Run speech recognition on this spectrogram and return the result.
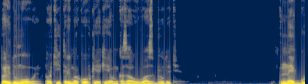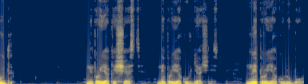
передумови про ті три морковки, які я вам казав, у вас будуть не good, не про яке щастя, не про яку вдячність, не про яку любов.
